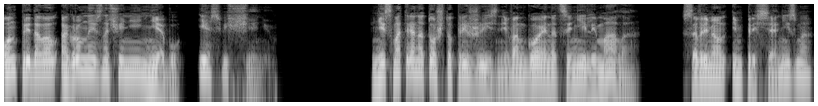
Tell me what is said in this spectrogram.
он придавал огромное значение небу и освещению. Несмотря на то, что при жизни Ван Гойена ценили мало, со времен импрессионизма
